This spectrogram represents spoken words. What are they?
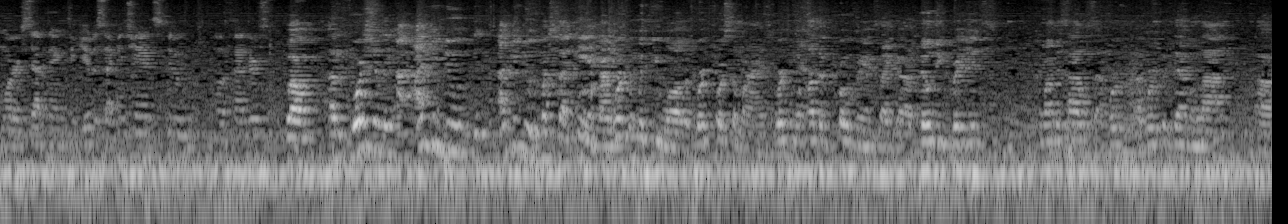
more accepting to give a second chance to offenders? Well, unfortunately, I, I can do, I can do as much as I can by working with you all, as Workforce Alliance, working with other programs like, uh, Building Bridges, Columbus House, I work, I work with them a lot, uh,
